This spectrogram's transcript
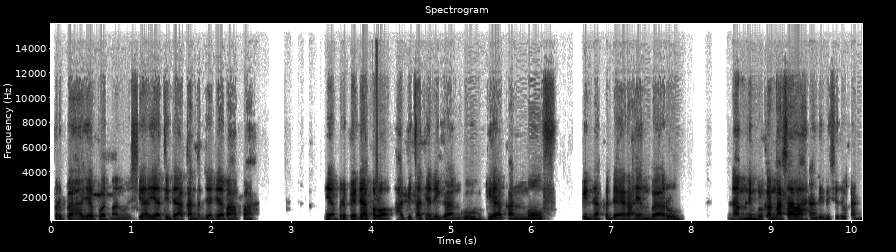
berbahaya buat manusia, ya tidak akan terjadi apa-apa. Ya berbeda kalau habitatnya diganggu, dia akan move, pindah ke daerah yang baru, nah menimbulkan masalah nanti di situ kan,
